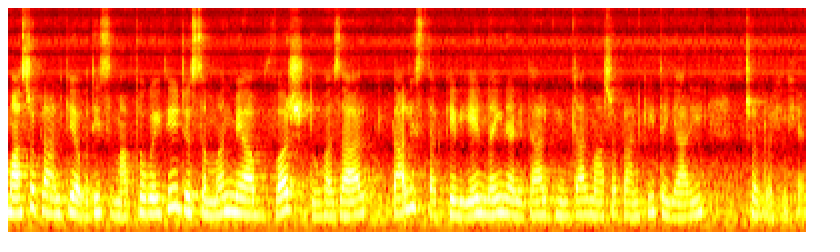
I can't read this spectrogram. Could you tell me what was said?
मास्टर प्लान की अवधि समाप्त हो गई थी, जिस संबंध में अब वर्ष दो हज़ार इकतालीस तक के लिए नई नैनीताल भीमताल मास्टर प्लान की तैयारी चल रही है।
